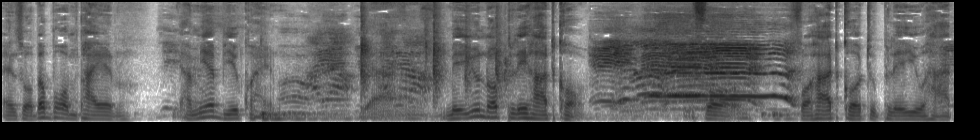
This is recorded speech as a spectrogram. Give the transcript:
And so be bomb pie no. I'm here be quiet. Yeah. May you not play hardcore for for hardcore to play you hard.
